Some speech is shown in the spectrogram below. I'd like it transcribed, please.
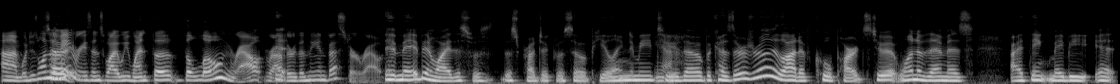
Um, which is one of So the it- main reasons why we went the the loan route rather than the investor route. it may have been why this was this project was so appealing to me too, Yeah. though, because there's really a lot of cool parts to it. One of them is. I think maybe it,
